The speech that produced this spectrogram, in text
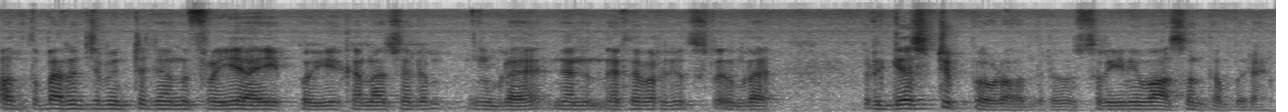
പത്ത് പതിനഞ്ച് മിനിറ്റ് ഞാൻ ഫ്രീ ആയി പോയി. കാരണം വെച്ചാലും ഇവിടെ ഞാൻ നേരത്തെ പറഞ്ഞു നമ്മുടെ ഒരു ഗസ്റ്റ് ഇപ്പോൾ ഇവിടെ വന്നിരുന്നു ശ്രീനിവാസൻ തമ്പുരാൻ.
